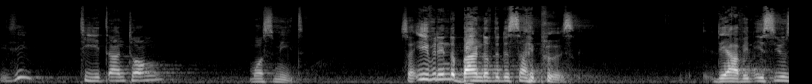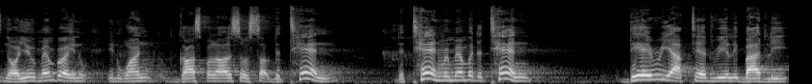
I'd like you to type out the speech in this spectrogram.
You see, teeth and tongue must meet. So even in the band of the disciples, they're having issues now. You remember in, in one gospel also, so the ten, the ten, remember the ten, they reacted really badly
